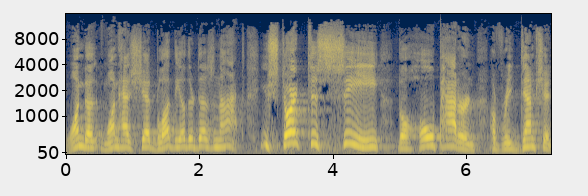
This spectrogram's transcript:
One, does, one has shed blood, the other does not. You start to see the whole pattern of redemption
